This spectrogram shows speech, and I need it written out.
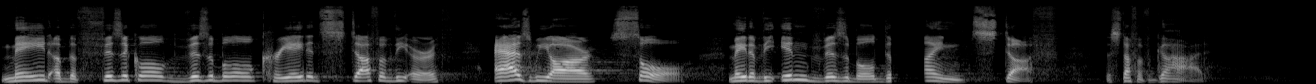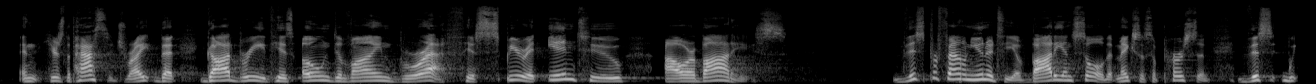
made of the physical, visible, created stuff of the earth as we are soul, made of the invisible, divine stuff, the stuff of God. And here's the passage, right? That God breathed his own divine breath, his spirit, into our bodies. This profound unity of body and soul that makes us a person, this, we,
